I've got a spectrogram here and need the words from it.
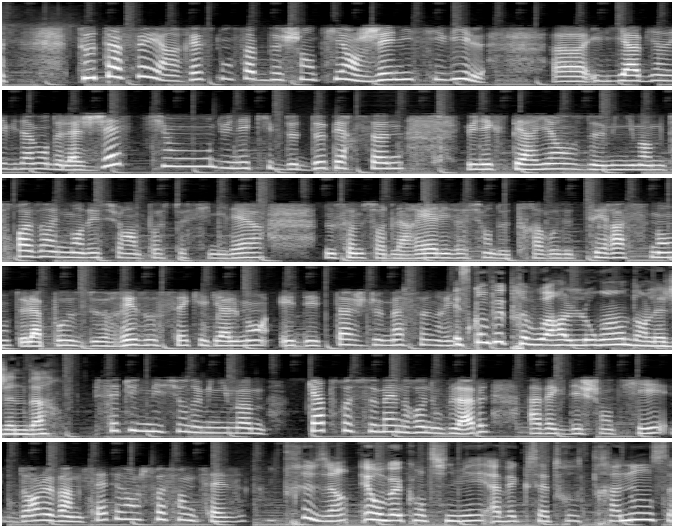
Tout à fait, un responsable de chantier en génie civil. Euh, il y a bien évidemment de la gestion d'une équipe de deux personnes, une expérience de minimum trois ans est demandée sur un poste similaire. Nous sommes sur de la réalisation de travaux de terrassement, de la pose de réseaux secs également et des tâches de maçonnerie. Est-ce qu'on peut prévoir loin dans l'agenda? C'est une mission de minimum quatre semaines renouvelables avec des chantiers dans le 27 et dans le 76. Très bien. Et on va continuer avec cette autre annonce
